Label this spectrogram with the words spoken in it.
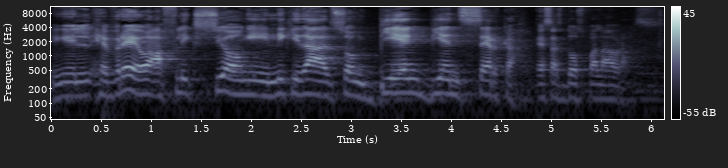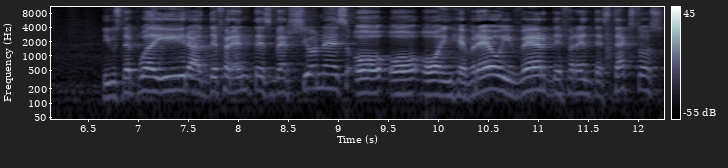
En el hebreo, aflicción y iniquidad son bien, bien cerca, esas dos palabras. Y usted puede ir a diferentes versiones o, en hebreo y ver diferentes textos.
